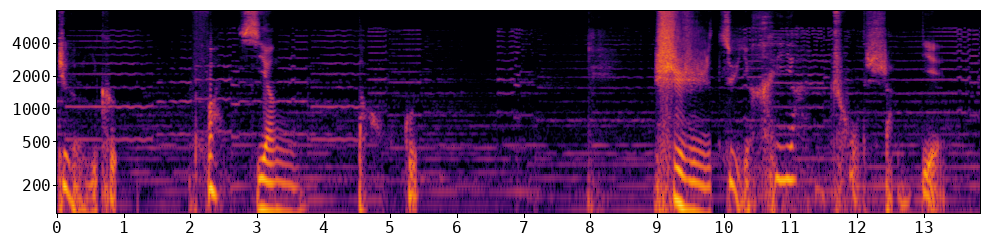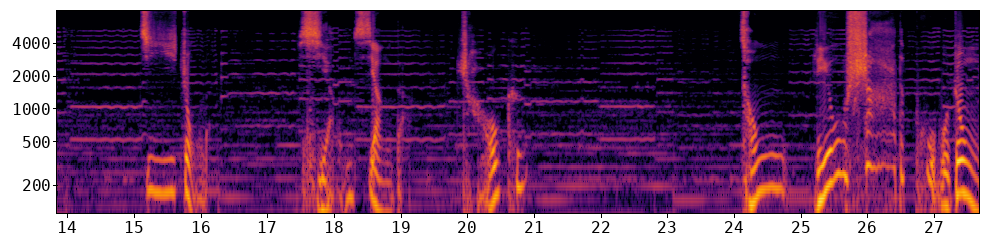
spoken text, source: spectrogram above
这一刻，饭香倒桂，是最黑暗处的闪电。击中了想象的潮科，从流沙的瀑布中，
